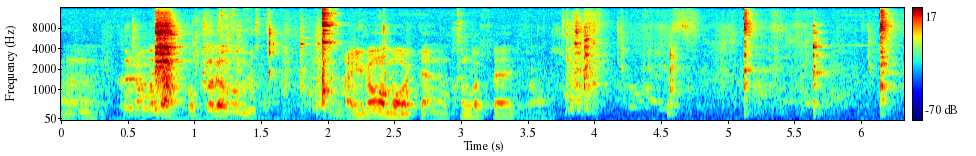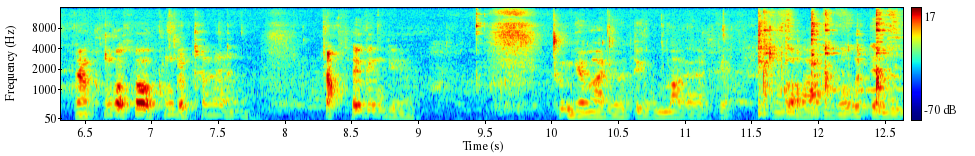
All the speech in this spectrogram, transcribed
응. 그놈보다 국그릇은 아 이런 거 먹을 때는 큰 거 써야지. 그냥 큰 거 써. 큰 게 편해. 짝세 개인 게. 등경아리 어떻게 엄마가 그때 누가 와서 먹을 때는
